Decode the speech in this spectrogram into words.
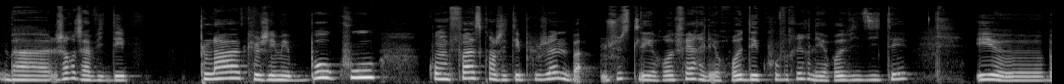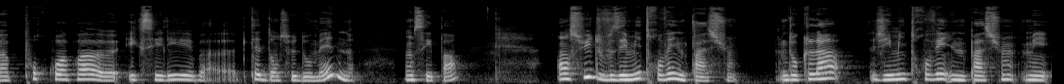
bah, genre, j'avais des plats que j'aimais beaucoup qu'on me fasse quand j'étais plus jeune, bah, juste les refaire et les redécouvrir, les revisiter et euh, bah, pourquoi pas euh, exceller bah, peut-être dans ce domaine, on ne sait pas. Ensuite, je vous ai mis trouver une passion. Donc là, j'ai mis trouver une passion, mais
